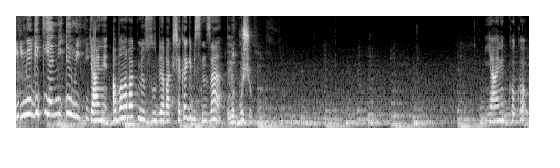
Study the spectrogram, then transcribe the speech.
Bilmedik yanlış demişsin. Yani a, bana bakmıyorsunuz bile bak şaka gibisiniz ha. Unutmuşum. Yani Koko...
